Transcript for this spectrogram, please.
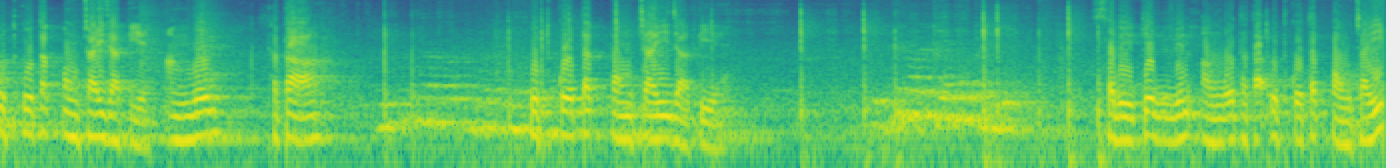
उत्को तक पहुंचाई जाती है। अंगों तथा उत्को तक पहुंचाई जाती है। शरीर के विभिन्न अंगों तथा उत्को तक पहुंचाई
